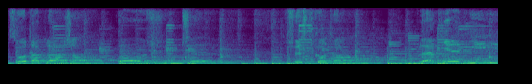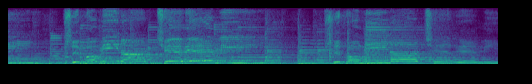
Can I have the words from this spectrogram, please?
złota plaża pośród drzew. Wszystko to w letnie dni przypomina Ciebie mi, przypomina Ciebie mi.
